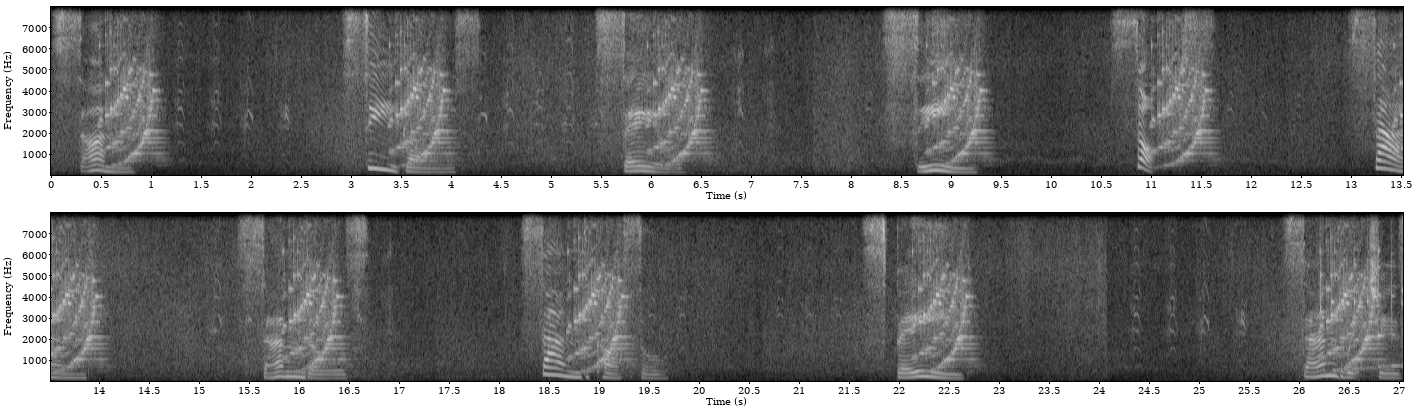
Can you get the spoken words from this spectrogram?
Sun. Seagulls. Sail. Sea. Socks. Sand. Sandals. Sandcastle. Spade. Sandwiches.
